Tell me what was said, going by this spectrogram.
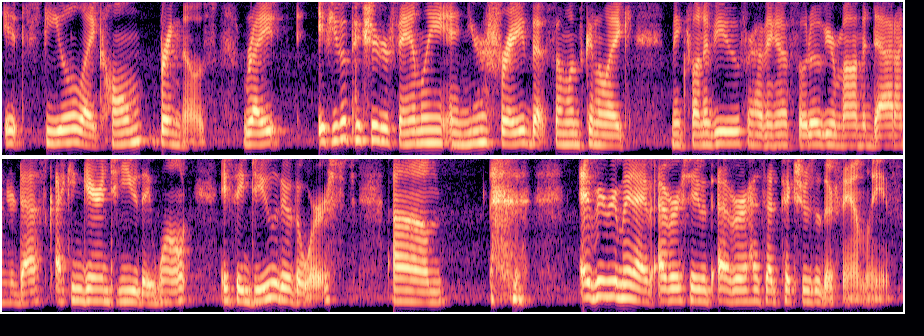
it feel like home, bring those, right? If you have a picture of your family and you're afraid that someone's gonna like make fun of you for having a photo of your mom and dad on your desk, I can guarantee you they won't. If they do, they're the worst. Um, every roommate I've ever stayed with ever has had pictures of their families.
